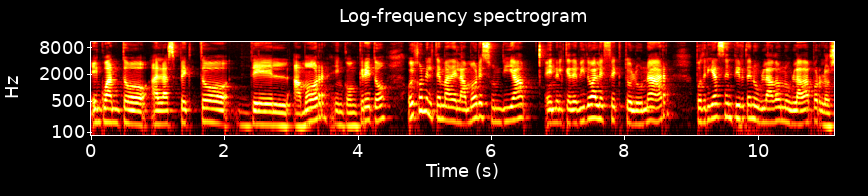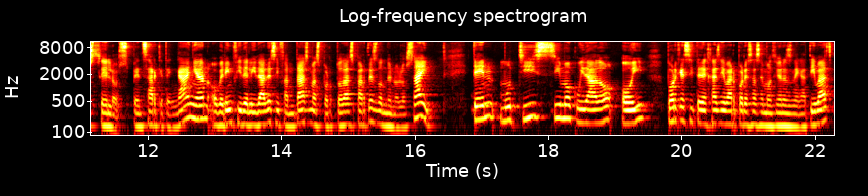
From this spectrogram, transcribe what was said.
En cuanto al aspecto del amor en concreto, hoy con el tema del amor es un día en el que debido al efecto lunar podrías sentirte nublado o nublada por los celos, pensar que te engañan o ver infidelidades y fantasmas por todas partes donde no los hay. Ten muchísimo cuidado hoy porque si te dejas llevar por esas emociones negativas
